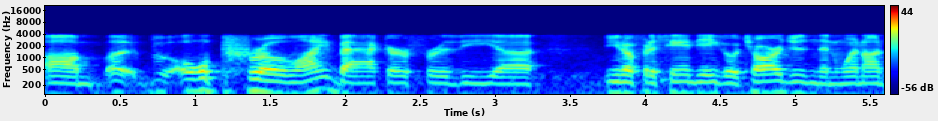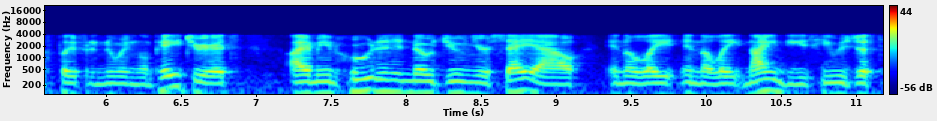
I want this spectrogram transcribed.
um, all pro linebacker for the uh, you know for the San Diego Chargers, and then went on to play for the New England Patriots. I mean, who didn't know Junior Seau in the late in the late '90s? He was just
